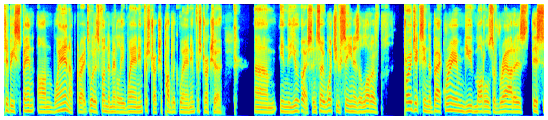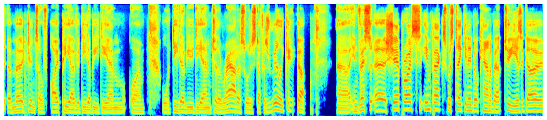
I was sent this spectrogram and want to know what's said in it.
to be spent on WAN upgrades, what is fundamentally WAN infrastructure, public WAN infrastructure um, in the US. And so what you've seen is a lot of projects in the back room, new models of routers, this emergence of IP over DWDM or, or DWDM to the router sort of stuff has really kicked up uh, invest uh, share price impacts was taken into account about two years ago.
